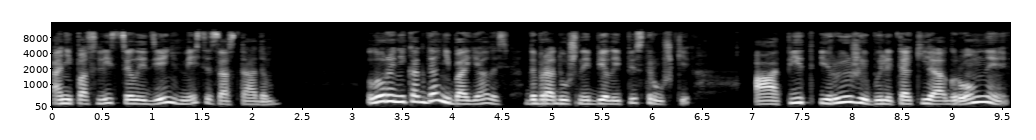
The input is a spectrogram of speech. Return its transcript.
они паслись целый день вместе со стадом. Лора никогда не боялась добродушной белой пеструшки, а Пит и Рыжий были такие огромные,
